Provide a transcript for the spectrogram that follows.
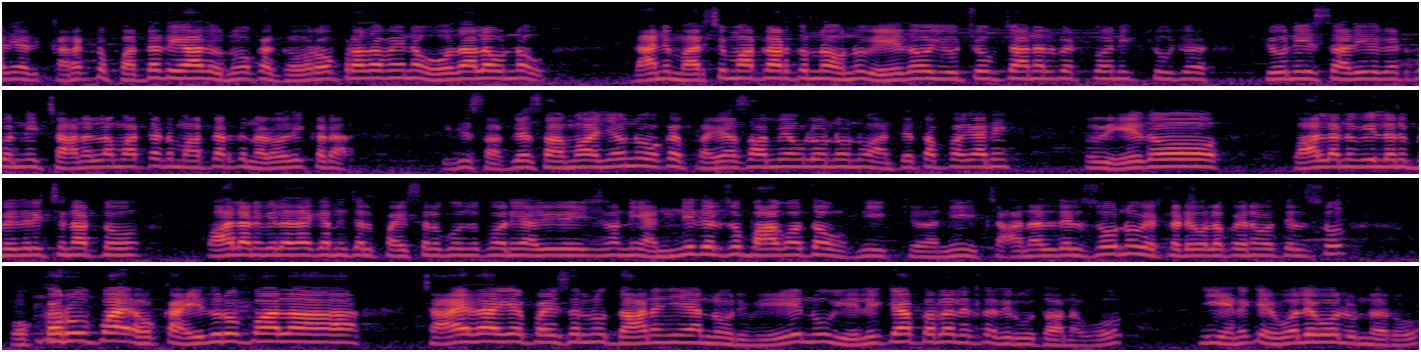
అది కరెక్ట్ పద్ధతి కాదు. నువ్వు ఒక గౌరవప్రదమైన హోదాలో ఉన్నావు. దాన్ని మర్చి మాట్లాడుతున్నావు. నువ్వు ఏదో యూట్యూబ్ ఛానల్ పెట్టుకొని క్యూ క్యూ న్యూస్ అది ఇది పెట్టుకొని నీ ఛానల్లో మాట్లాడి మాట్లాడుతూ నడవదు ఇక్కడ. ఇది సభ్య సమాజం నువ్వు ఒక ప్రజాస్వామ్యంలో ఉన్నావు. నువ్వు అంతే తప్ప కానీ నువ్వు ఏదో వాళ్ళను వీళ్ళను బెదిరించినట్టు వాళ్ళని వీళ్ళ దగ్గర నుంచి పైసలు గుంజుకొని అవి వేసిన నీ అన్నీ తెలుసు భాగవతం. నీ నీ ఛానల్ తెలుసు నువ్వు ఎట్లా డెవలప్ అయినావో తెలుసు. ఒక్క రూపాయి ఒక్క ఐదు రూపాయల ఛాయ్ తాగే పైసలు నువ్వు దానం చేయను నువ్వు నువ్వు హెలికాప్టర్లలో ఎట్లా తిరుగుతున్నావు? నీ వెనక ఎవరెవరు ఉన్నారు?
